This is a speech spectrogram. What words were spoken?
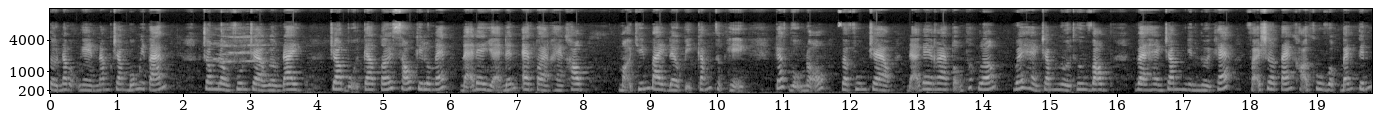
từ năm 1548. Trong lần phun trào gần đây, cho bụi cao tới 6 km đã đe dọa đến an toàn hàng không mọi chuyến bay đều bị cấm thực hiện. Các vụ nổ và phun trào đã gây ra tổn thất lớn với hàng trăm người thương vong và hàng trăm nghìn người khác phải sơ tán khỏi khu vực bán kính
